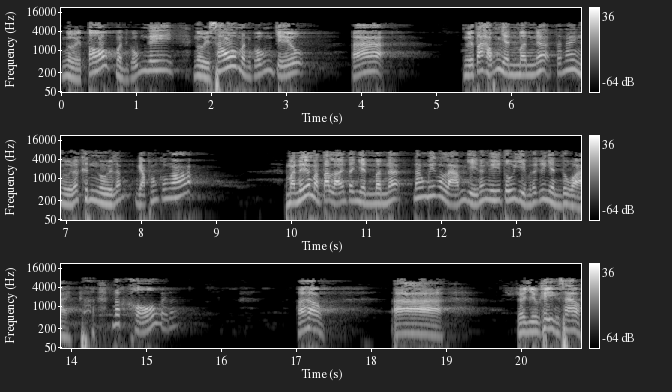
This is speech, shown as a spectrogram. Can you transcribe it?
Người tốt mình cũng nghi Người xấu mình cũng chịu. À, Người ta không nhìn mình á, Ta nói người đó khinh người lắm, Gặp không có ngó. Mà nếu mà ta lại người ta nhìn mình á, Nó không biết nó làm gì, Nó nghi tôi gì mà nó cứ nhìn tôi hoài. Nó khổ vậy đó. Phải không? À Rồi nhiều khi làm sao?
